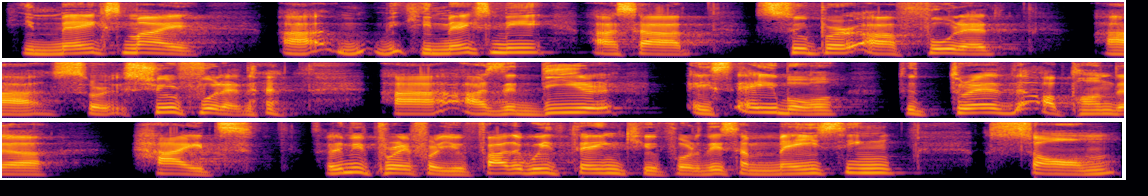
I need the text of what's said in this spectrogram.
He makes my, uh, he makes me as a super uh, footed, uh, sorry, sure footed, uh, as the deer is able to tread upon the heights. So let me pray for you. Father, we thank you for this amazing psalm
